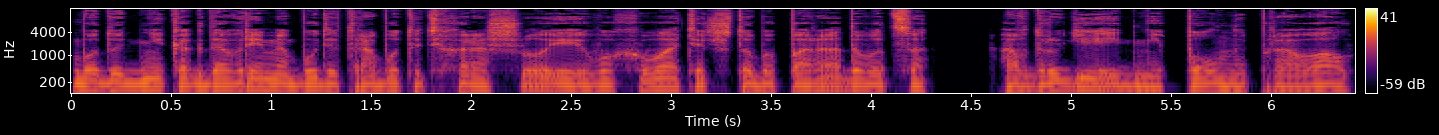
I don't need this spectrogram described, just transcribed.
Будут дни, когда время будет работать хорошо, и его хватит, чтобы порадоваться, а в другие дни полный провал,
